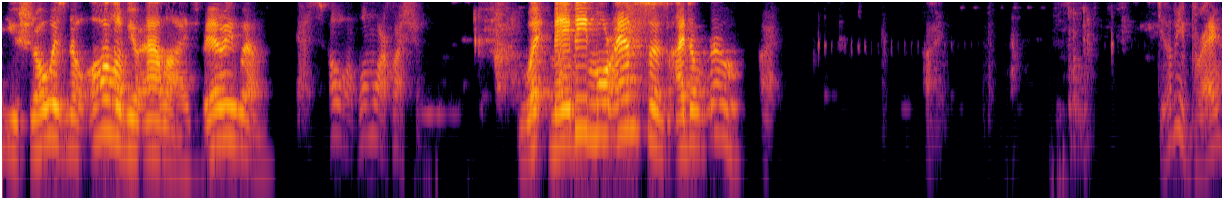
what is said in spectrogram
you should always know all of your allies very well. Yes. Oh, one more question. Wait, maybe more answers. I don't know. All right. Do you have any bread?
